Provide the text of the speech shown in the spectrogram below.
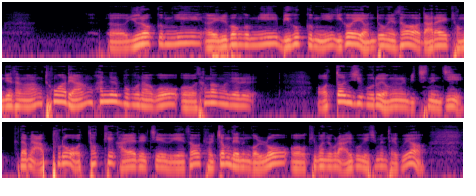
어, 유럽 금리, 어, 일본 금리, 미국 금리 이거에 연동해서 나라의 경제 상황, 통화량, 환율 부분하고 어, 상관관계를 어떤 식으로 영향을 미치는지, 그 다음에 앞으로 어떻게 가야 될지에 의해서 결정되는 걸로 어, 기본적으로 알고 계시면 되고요.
